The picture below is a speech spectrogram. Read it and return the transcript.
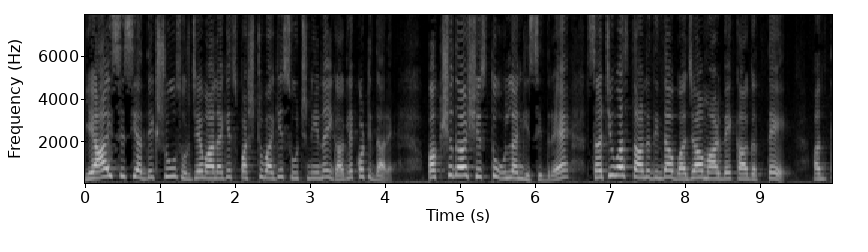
ಎಐಸಿಸಿ ಅಧ್ಯಕ್ಷರು ಸುರ್ಜೇವಾಲಾಗೆ ಸ್ಪಷ್ಟವಾಗಿ ಸೂಚನೆಯನ್ನ ಈಗಾಗಲೇ ಕೊಟ್ಟಿದ್ದಾರೆ. ಪಕ್ಷದ ಶಿಸ್ತು ಉಲ್ಲಂಘಿಸಿದ್ರೆ ಸಚಿವ ಸ್ಥಾನದಿಂದ ವಜಾ ಮಾಡಬೇಕಾಗತ್ತೆ ಅಂತ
